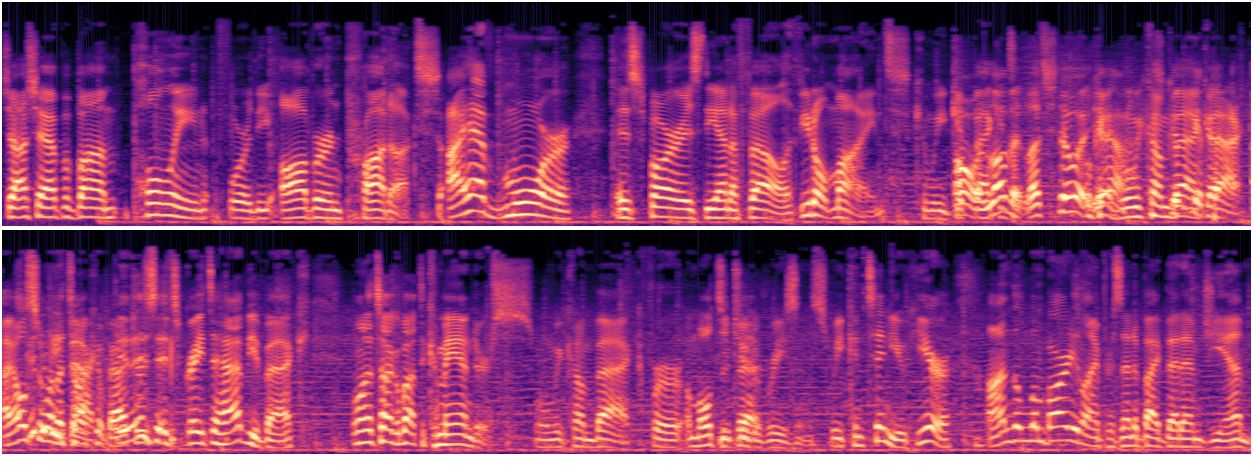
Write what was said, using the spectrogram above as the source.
Josh Appelbaum pulling for the Auburn products. I have more as far as the NFL, if you don't mind. Can we get Oh, I back? love into- it. Let's do it, Okay, yeah. when we come back, back. I, I also want to talk. back, It Patrick. is. It's great to have you back. I want to talk about the Commanders when we come back for a multitude of reasons. We continue here on the Lombardi Line, presented by BetMGM.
